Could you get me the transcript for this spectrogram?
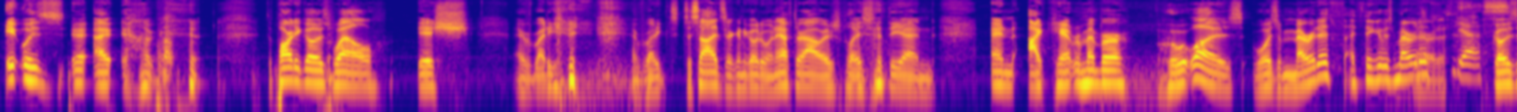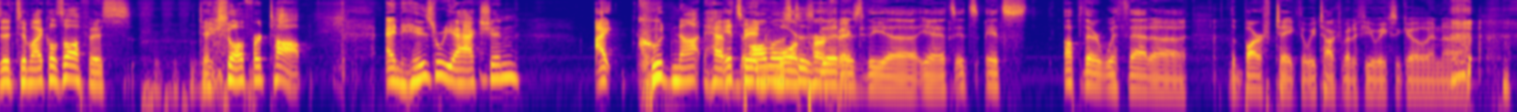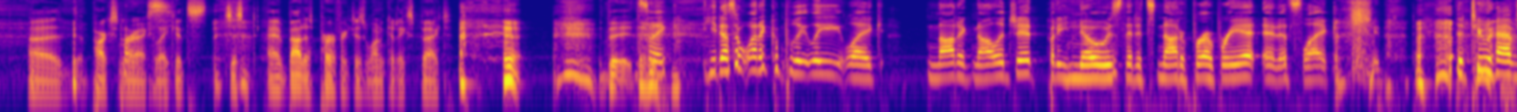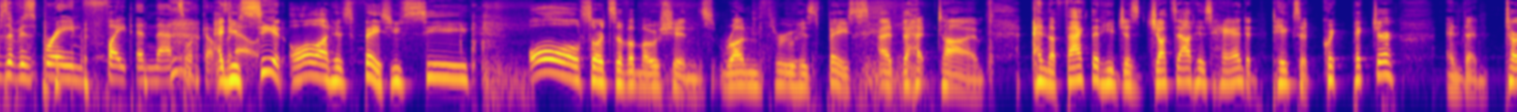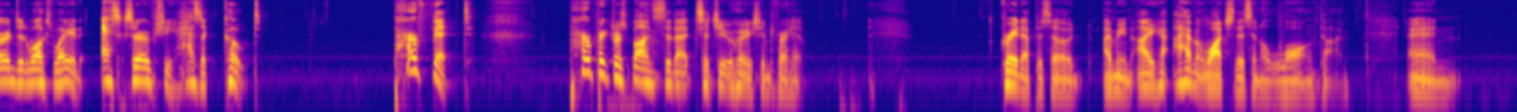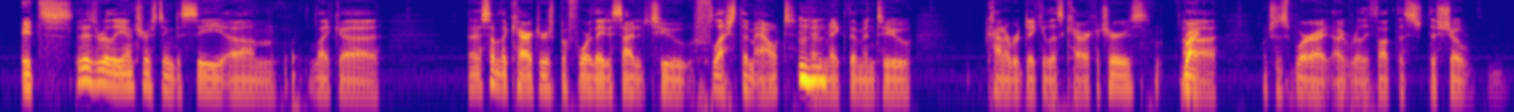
it was uh, I, the party goes well ish everybody everybody decides they're going to go to an after hours place at the end. And i can't remember who it was. Was it meredith? I think it was meredith, Meredith. yes, goes into michael's office takes off her top. And his reaction i could not have It's been almost more as perfect. good as the uh, yeah. It's it's it's up there with that uh, the barf take that we talked about a few weeks ago in uh, uh, Parks and Parks. Rec. Like it's just about as perfect as one could expect. The- It's like he doesn't want to completely like not acknowledge it, but he knows that it's not appropriate, and it's like it- the two halves of his brain fight, and that's what comes. Out. And you out. see it all on his face. You see all sorts of emotions run through his face at that time. And the fact that he just juts out his hand and takes a quick picture and then turns and walks away and asks her if she has a coat. Perfect. Perfect response to that situation for him. Great episode. I mean, I I haven't watched this in a long time. And it's It is really interesting to see, um, like uh, uh, some of the characters before they decided to flesh them out and make them into kind of ridiculous caricatures, Right. Uh, which is where I, I really thought this this show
